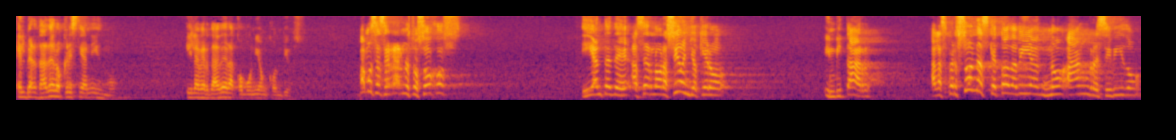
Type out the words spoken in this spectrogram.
el verdadero cristianismo y la verdadera comunión con Dios. Vamos a cerrar nuestros ojos y antes de hacer la oración yo quiero invitar a las personas que todavía no han recibido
